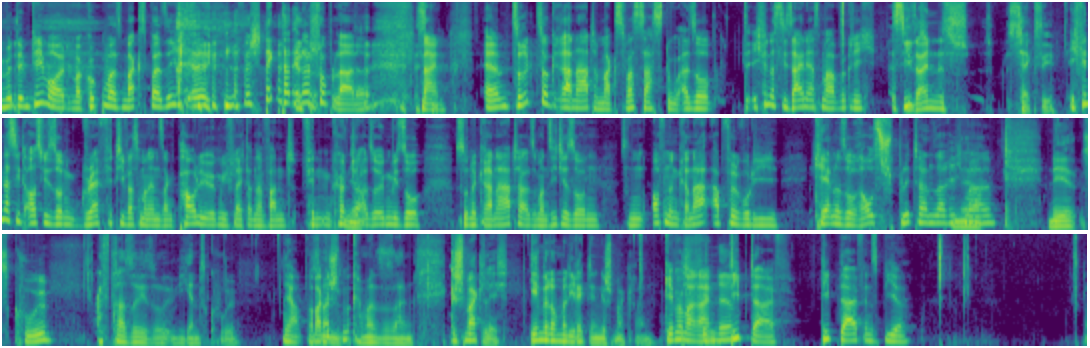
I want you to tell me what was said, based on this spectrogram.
Mit dem Thema heute mal gucken, was Max bei sich äh, versteckt hat in der Schublade. Nein. Ähm, zurück zur Granate, Max. Was sagst du? Also ich finde das Design erstmal wirklich. Es Design ist sexy. Ich finde, das sieht aus wie so ein Graffiti, was man in St. Pauli irgendwie vielleicht an der Wand finden könnte. Ja. Also irgendwie so, so eine Granate. Also man sieht hier so einen, so einen offenen Granatapfel, wo die Kerne so raussplittern, sag ich mal. Nee, ist cool. Astra sowieso irgendwie ganz cool. Ja, Muss aber man, kann man so sagen. Geschmacklich. Gehen wir doch mal direkt in den Geschmack rein. Gehen wir Ich mal rein. Finde, Deep Dive. Deep Dive ins Bier.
